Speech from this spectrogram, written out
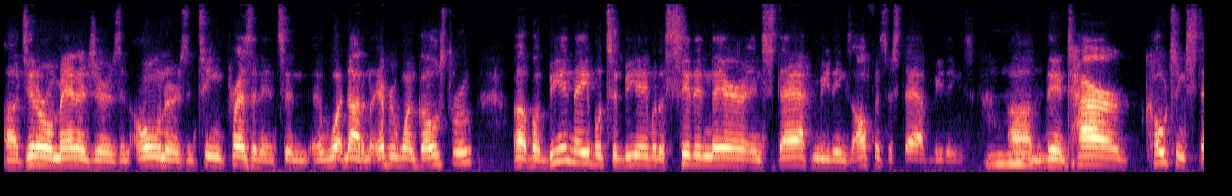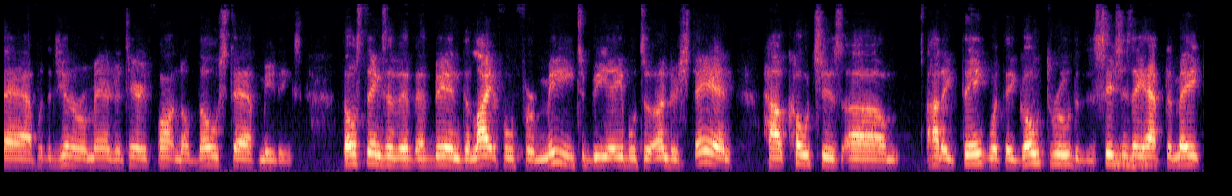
uh, general managers and owners and team presidents and, and whatnot and everyone goes through. Uh, but being able to be able to sit in there in staff meetings, offensive staff meetings, um, Mm. the entire coaching staff with the general manager Terry Fontenot, those staff meetings, those things have, have been delightful for me to be able to understand how coaches, um, how they think, what they go through, the decisions they have to make,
